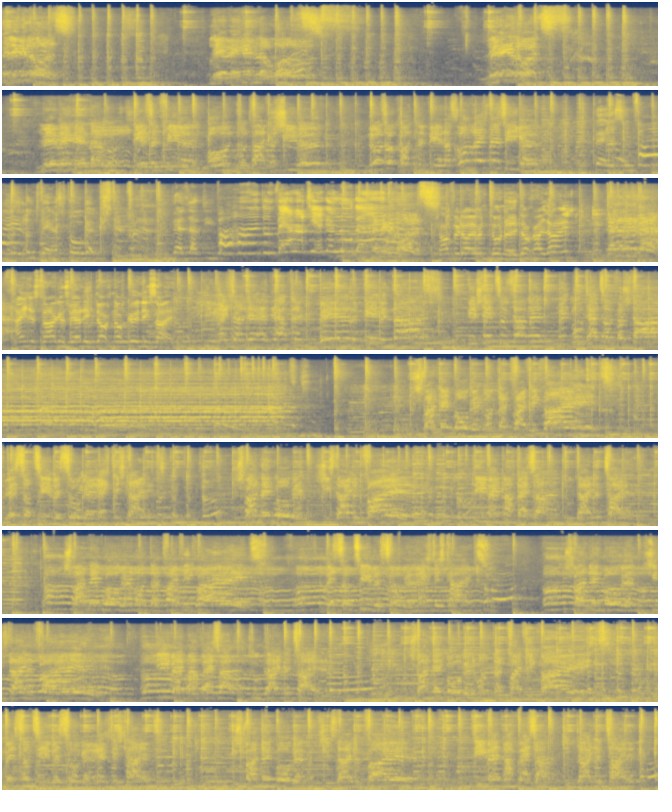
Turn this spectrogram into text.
Living in the. Living in the woods. Living in the woods. Living in the woods. Wir sind viele und total verschieden. Nur so konnten wir das Unrecht besiegen. Wer ist im Pfeil und wer ist Vogel? Wer sagt die Wahrheit und wer hat hier gelogen? Living in the. Schaufelt euren Tunnel doch allein. Eines Tages werde ich doch noch König sein. Die Rechte der Enterbten werden wir genagt. Wir stehen zusammen mit Mut, Herz und Verstand. Spann den Bogen und dann pfeif ihn weit. Bis zum Ziel, bis zur Gerechtigkeit. an den Bogen, schieß deinen Pfeil. Die Welt macht besser zu deinen Teil.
